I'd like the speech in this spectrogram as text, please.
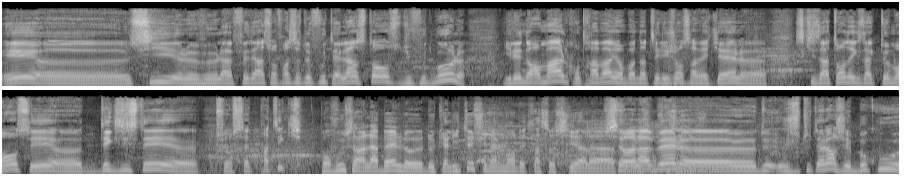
Et euh, si le, la Fédération française de foot est l'instance du football, il est normal qu'on travaille en bonne intelligence avec elle. Euh, ce qu'ils attendent exactement, c'est euh, d'exister euh, sur cette pratique. Pour vous, c'est un label euh, de qualité finalement d'être associé à la C'est un label. De de, tout à l'heure, j'ai beaucoup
